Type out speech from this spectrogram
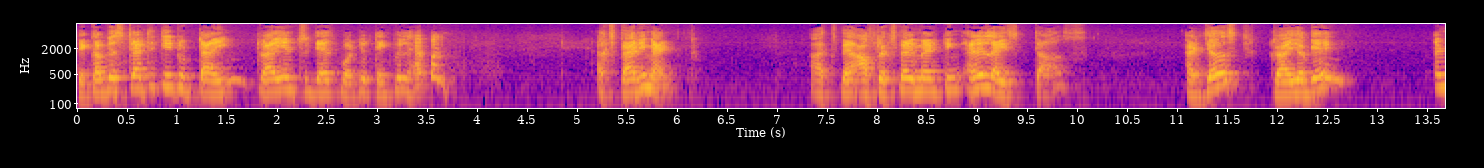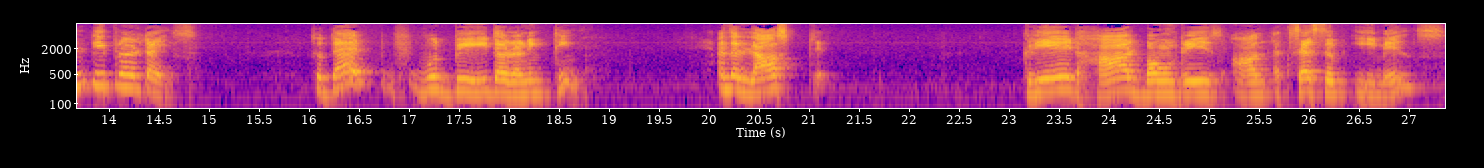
Take up a strategy to time, try and suggest what you think will happen. Experiment. After experimenting, analyze tasks, adjust, try again, and deprioritize. So that would be the running thing. And the last create hard boundaries on excessive emails,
